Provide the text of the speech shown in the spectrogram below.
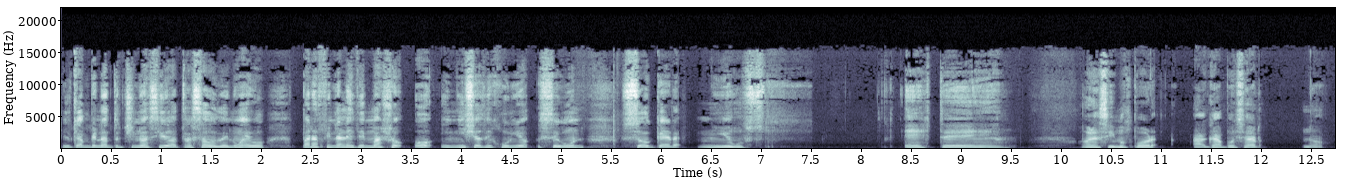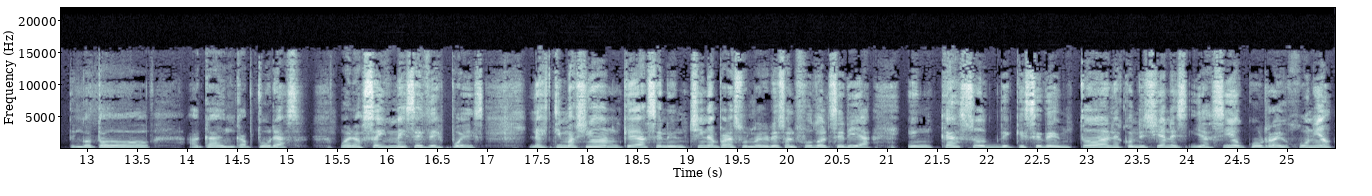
el campeonato chino ha sido atrasado de nuevo para finales de mayo o inicios de junio, según Soccer News. Este. Ahora seguimos por acá, puede ser. No, tengo todo acá en capturas. Bueno, seis meses después, la estimación que hacen en China para su regreso al fútbol sería, en caso de que se den todas las condiciones y así ocurra en junio,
